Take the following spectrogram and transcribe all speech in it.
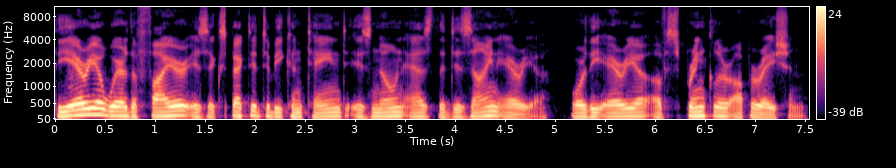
The area where the fire is expected to be contained is known as the design area or the area of sprinkler operation.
